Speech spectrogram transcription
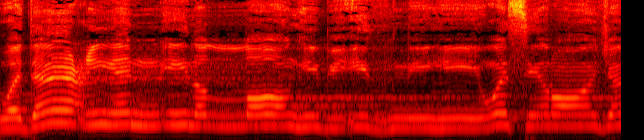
وداعيا إلى الله بإذنه وسراجا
